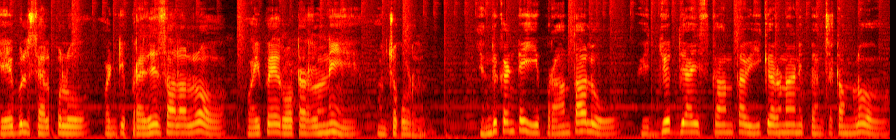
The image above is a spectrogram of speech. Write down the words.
టేబుల్ సెల్ఫ్లు వంటి ప్రదేశాలలో వైఫై రూటర్లని ఉంచకూడదు. ఎందుకంటే ఈ ప్రాంతాలు విద్యుత్ వీకరణాన్ని పెంచడంలో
